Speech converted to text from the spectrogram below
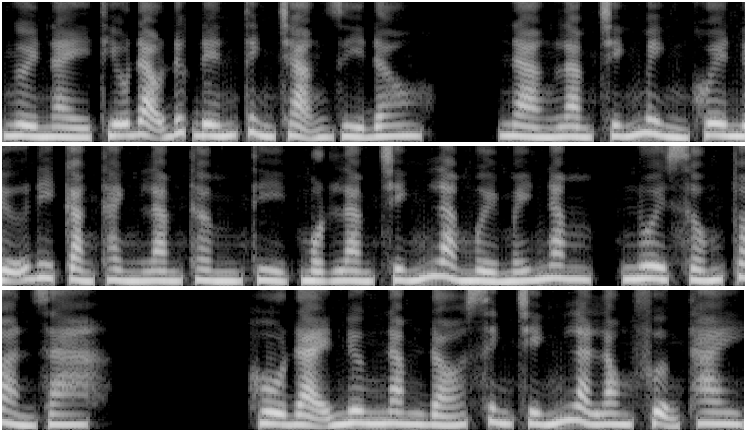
Người này thiếu đạo đức đến tình trạng gì đâu. Nàng làm chính mình khuê nữ đi càng thành làm thầm thì một làm chính là mười mấy năm, nuôi sống toàn gia. Hồ Đại Nương năm đó sinh chính là Long Phượng thay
